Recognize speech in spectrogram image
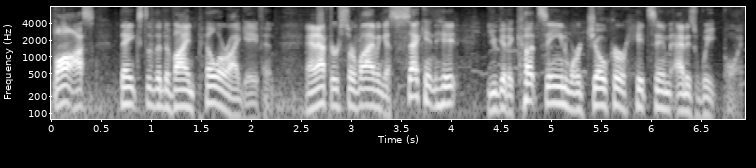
boss thanks to the Divine Pillar I gave him. And after surviving a second hit, you get a cutscene where Joker hits him at his weak point.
